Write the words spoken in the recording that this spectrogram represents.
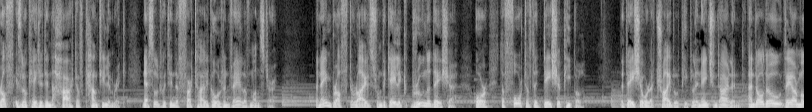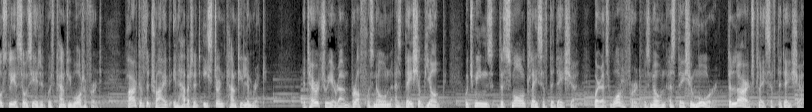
Bruff is located in the heart of County Limerick, nestled within the fertile Golden Vale of Munster. The name Bruff derives from the Gaelic Brúna Déise, or the fort of the Déise people. The Déise were a tribal people in ancient Ireland, and although they are mostly associated with County Waterford, part of the tribe inhabited eastern County Limerick. The territory around Bruff was known as Déise Beag, which means the small place of the Déise, whereas Waterford was known as Déise Mór, the large place of the Déise.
